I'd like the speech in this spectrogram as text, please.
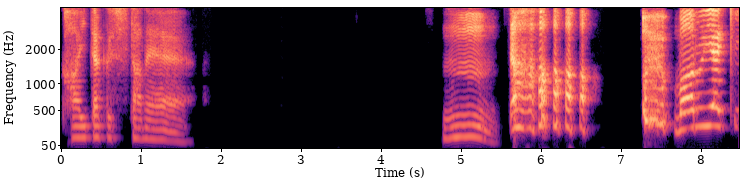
開拓したね。うん。あは 丸焼き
